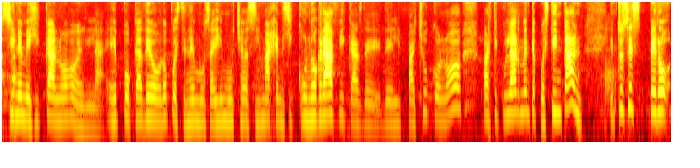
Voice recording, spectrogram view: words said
cine mexicano, en la época de oro, pues tenemos ahí muchas imágenes iconográficas de, del Pachuco, ¿no? Particularmente, pues Tintán. Entonces, pero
